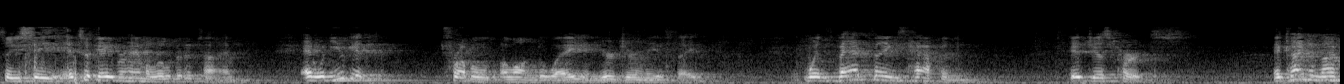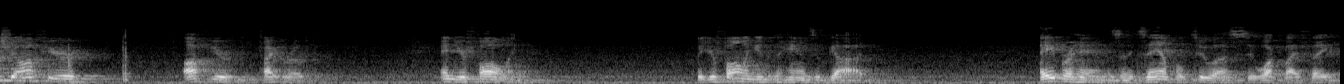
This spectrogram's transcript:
So you see, it took Abraham a little bit of time. And when you get troubled along the way in your journey of faith, when bad things happen, it just hurts. It kind of knocks you off your off your tightrope, and you're falling but you're falling into the hands of God. Abraham is an example to us who walk by faith.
